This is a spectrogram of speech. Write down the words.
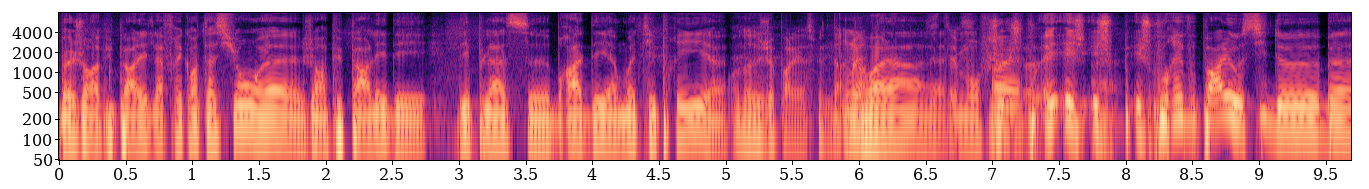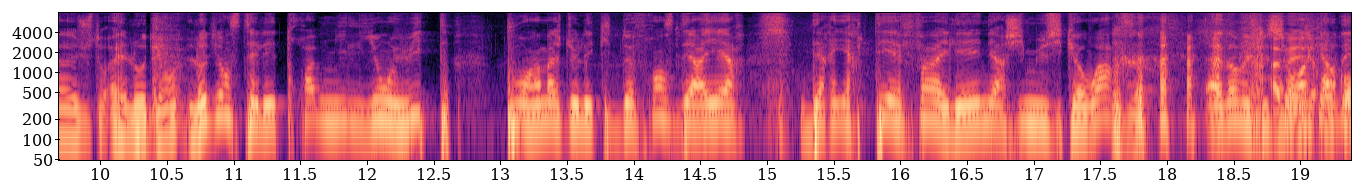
bah, j'aurais pu parler de la fréquentation, ouais, j'aurais pu parler des, des places euh, bradées à moitié prix. euh, On en a déjà parlé la semaine dernière. Voilà. C'était mon je- et, et je- et je, et je pourrais vous parler aussi de bah, eh, l'audience, l'audience télé 3 millions 8 pour un match de l'équipe de France derrière, derrière TF1 et les Energy Music Awards. ah non mais je me Ah, suis on regardé.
